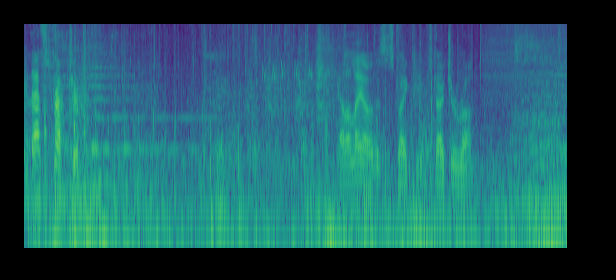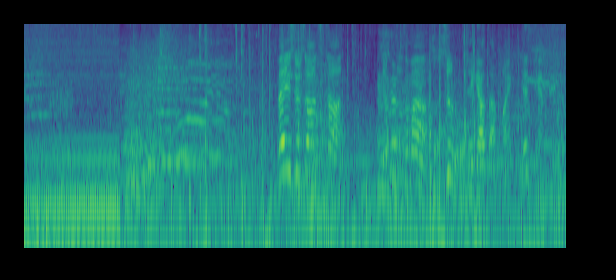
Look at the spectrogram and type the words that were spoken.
in that structure. Galileo, this is strike team. Start your run. Lasers on stun. Get rid of the mounts. Sulu, take out that light. Yes, What's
